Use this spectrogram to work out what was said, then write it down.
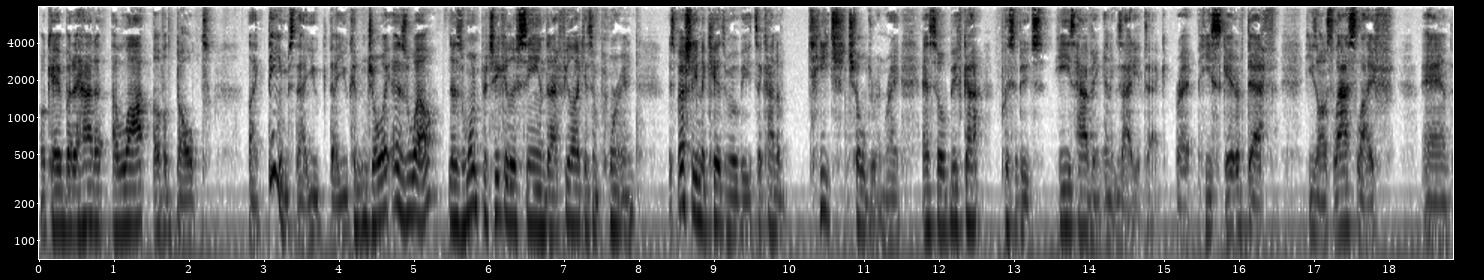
okay, but it had a, a lot of adult like themes that you that you can enjoy as well. There's one particular scene that I feel like is important, especially in a kids movie, to kind of teach children, right? And so we've got Puss in Boots. He's having an anxiety attack, right? He's scared of death. He's on his last life, and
